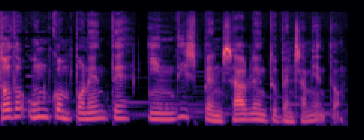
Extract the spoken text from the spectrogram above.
todo un componente indispensable en tu pensamiento.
